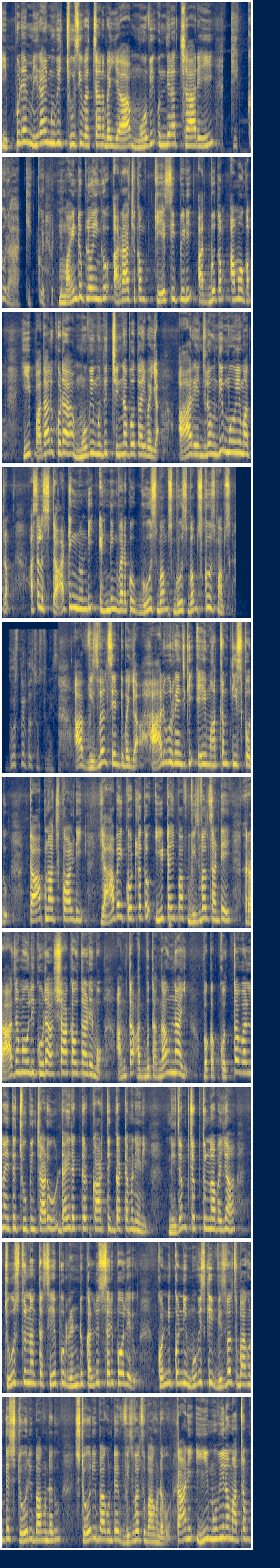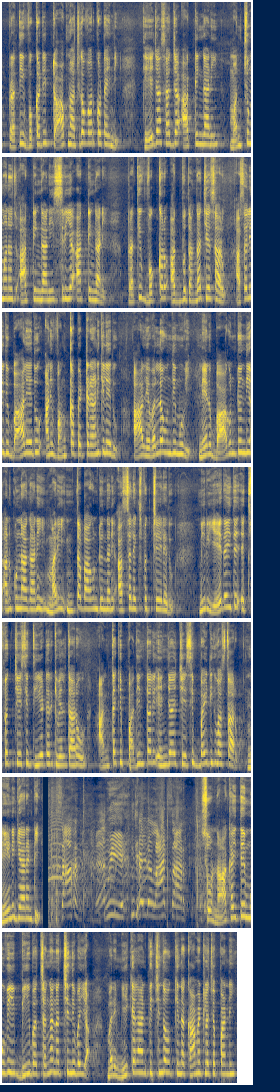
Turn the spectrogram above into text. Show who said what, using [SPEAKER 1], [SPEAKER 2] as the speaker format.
[SPEAKER 1] ఇప్పుడే మిరాయి మూవీ చూసి వచ్చాను భయ్యా. మూవీ ఉందిరా చారి
[SPEAKER 2] కిక్కురా కిక్కు.
[SPEAKER 1] మైండ్ బ్లోయింగ్ అరాచకం కేసీపీడి అద్భుతం అమోఘం. ఈ పదాలు కూడా మూవీ ముందు చిన్నబోతాయి భయ్యా. ఆ రేంజ్లో ఉంది మూవీ మాత్రం. అసలు స్టార్టింగ్ నుండి ఎండింగ్ వరకు goose bumps goose bumps goose bumps
[SPEAKER 3] goose pimples వస్తున్నాయి
[SPEAKER 1] ఆ విజువల్స్ ఏంటి భయ్యా? హాలీవుడ్ రేంజ్కి ఏ మాత్రం తీసిపోదు. Top notch quality. యాభై కోట్లతో ఈ టైప్ ఆఫ్ విజువల్స్ అంటే రాజమౌళి కూడా షాక్ అవుతాడేమో. అంత అద్భుతంగా ఉన్నాయి. ఒక కొత్త వలనైతే చూపించాడు డైరెక్టర్ కార్తిక్ ఘట్టమనేని. నిజం చెప్తున్నా భయ్యా చూస్తున్నంతసేపు రెండు కళ్ళు సరిపోలేదు. కొన్ని కొన్ని మూవీస్కి విజువల్స్ బాగుంటే స్టోరీ బాగుండదు స్టోరీ బాగుంటే విజువల్స్ బాగుండవు. కానీ ఈ మూవీలో మాత్రం ప్రతి ఒక్కటి టాప్ నాచ్గా వర్కౌట్ అయింది. తేజ సజ్జ యాక్టింగ్ కానీ మంచు మనోజ్ యాక్టింగ్ కానీ శ్రియ యాక్టింగ్ కానీ ప్రతి ఒక్కరు అద్భుతంగా చేశారు. అసలు ఇది బాగాలేదు అని వంక పెట్టడానికి లేదు. ఆ లెవెల్లో ఉంది మూవీ. నేను బాగుంటుంది అనుకున్నా కానీ మరి ఇంత బాగుంటుందని అస్సలు ఎక్స్పెక్ట్ చేయలేదు. మీరు ఏదైతే ఎక్స్పెక్ట్ చేసి థియేటర్కి వెళ్తారో అంతకి పదింతలు ఎంజాయ్ చేసి బయటికి వస్తారు. నేను guarantee.
[SPEAKER 2] We enjoyed lot sir
[SPEAKER 1] so నాకైతే మూవీ బీభత్సంగా నచ్చింది భయ్య. మరి మీకెలా అనిపించిందో కింద కామెంట్లో చెప్పండి.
